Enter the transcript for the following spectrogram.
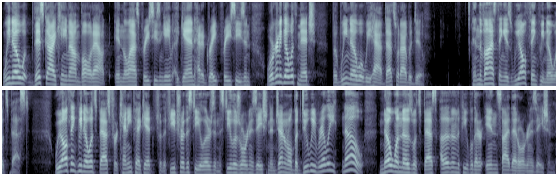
we know what this guy came out and balled out in the last preseason game. Again, had a great preseason. We're going to go with Mitch but we know what we have. That's what I would do. And the last thing is, we all think we know what's best. We all think we know what's best for Kenny Pickett, for the future of the Steelers and the Steelers organization in general, but do we really? No. No one knows what's best other than the people that are inside that organization.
